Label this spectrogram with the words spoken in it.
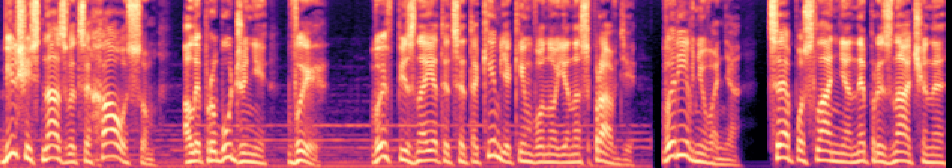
Більшість назви це хаосом, але пробуджені ви. Ви впізнаєте це таким, яким воно є насправді. Вирівнювання це послання не призначене,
